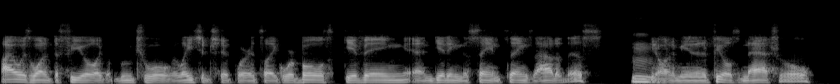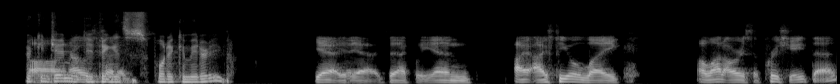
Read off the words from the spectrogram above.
I always wanted to feel like a mutual relationship where it's like we're both giving and getting the same things out of this. Mm. You know what I mean? And it feels natural. Uh, general, uh, do you think it's a supportive community? Yeah, yeah, yeah, exactly. And I, I feel like a lot of artists appreciate that.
